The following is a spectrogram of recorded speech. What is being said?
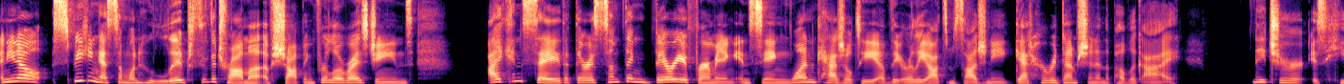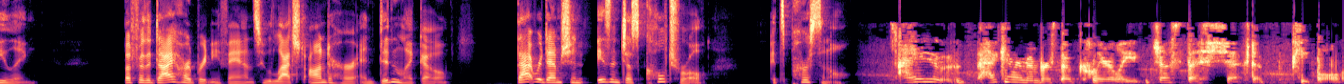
And you know, speaking as someone who lived through the trauma of shopping for low rise jeans, I can say that there is something very affirming in seeing one casualty of the early aughts misogyny get her redemption in the public eye. Nature is healing. But for the diehard Britney fans who latched onto her and didn't let go, that redemption isn't just cultural, it's personal. I I can remember so clearly just the shift of people.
